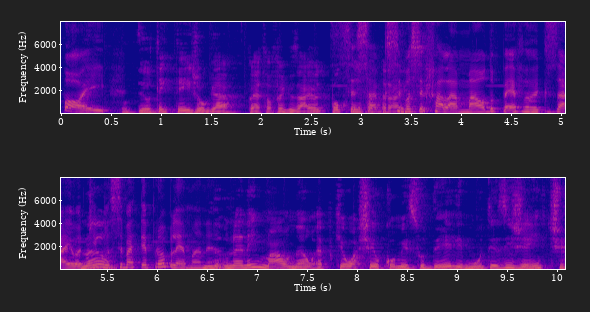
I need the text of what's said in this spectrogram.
POI. Eu tentei jogar Path of Exile pouco Você tempo sabe atrás. que se você falar mal do Path of Exile aqui, Não. você vai ter problema, né? N- Não é nem mal, não. É porque eu achei o começo dele muito exigente.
